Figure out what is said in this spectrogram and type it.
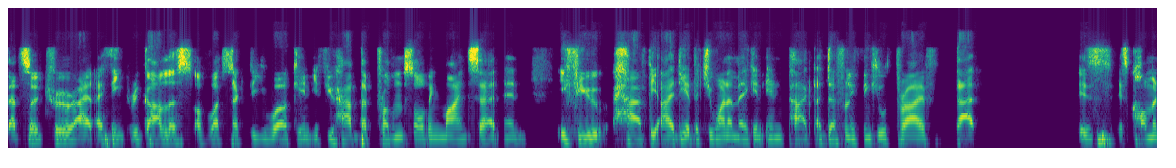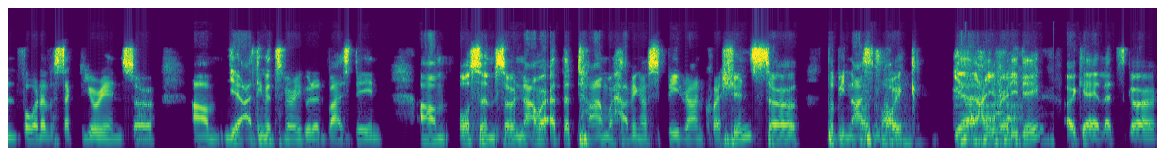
that's so true, right? I think regardless of what sector you work in, if you have that problem solving mindset and if you have the idea that you want to make an impact, I definitely think you'll thrive. That is is common for whatever sector you're in. So um, yeah, I think that's very good advice, Dean. Um, awesome. So now we're at the time we're having our speed round questions. So they'll be nice and quick. Yeah, are you ready, Dean? Okay, let's go.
